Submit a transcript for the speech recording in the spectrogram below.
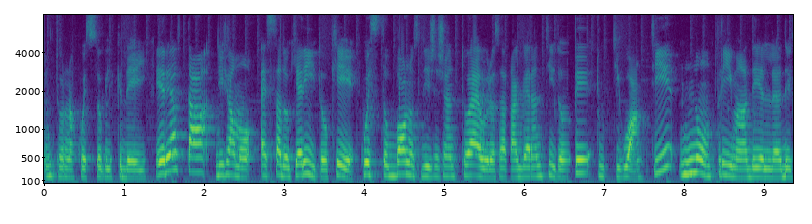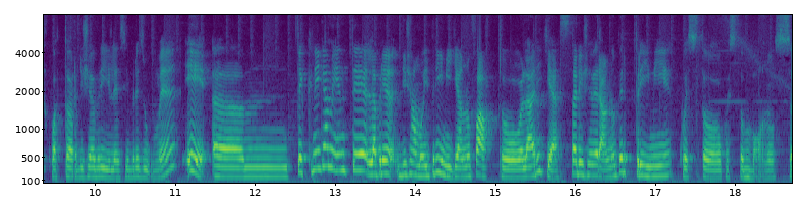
intorno a questo click day. In realtà diciamo è stato chiarito che questo bonus di 600 euro sarà garantito per tutti quanti, non prima del, del 14 aprile si presume e um, tecnicamente prima, diciamo i primi che hanno fatto la richiesta riceveranno per primi questo, questo bonus.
